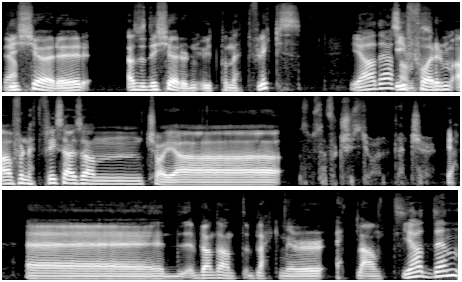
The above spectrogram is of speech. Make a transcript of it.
Ja. de kjører Altså, de kjører den ut på Netflix. Ja, det er I sant. form av For Netflix har jo sånn Choya Som står for Choose Your Own Adventure. Ja. Eh, blant annet Black Mirror, et eller annet. Ja, den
